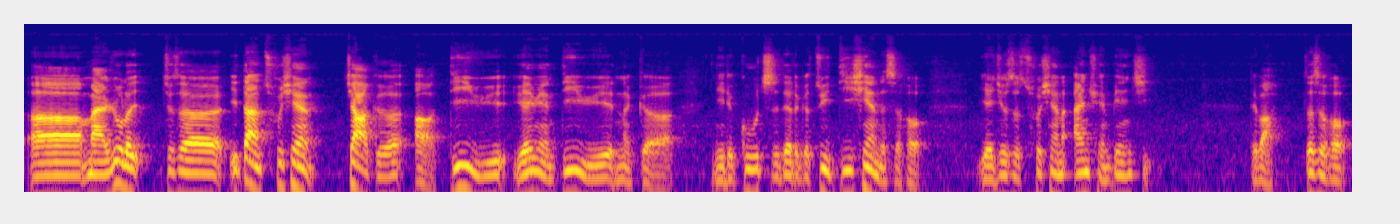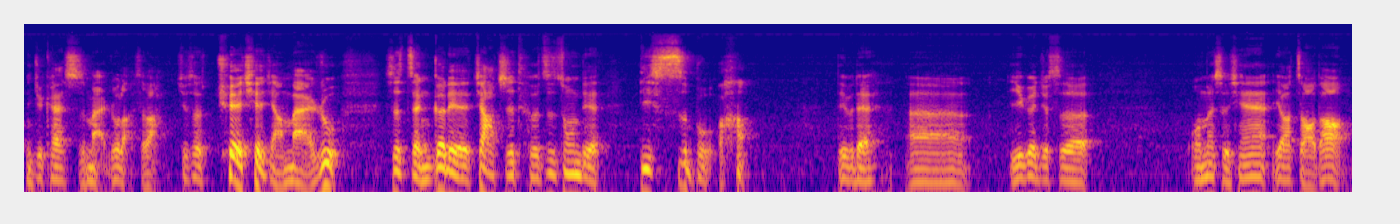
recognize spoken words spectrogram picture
呃，买入了就是一旦出现价格啊低于远远低于那个你的估值的那个最低线的时候，也就是出现了安全边际，对吧？这时候你就开始买入了，是吧？就是确切讲买入。是整个的价值投资中的第四步啊，对不对？呃，一个就是我们首先要找到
